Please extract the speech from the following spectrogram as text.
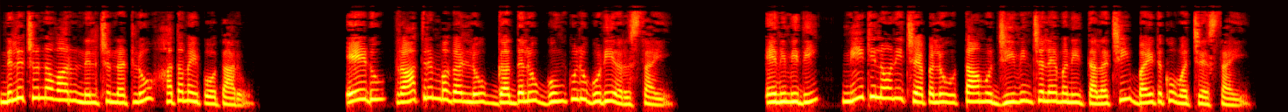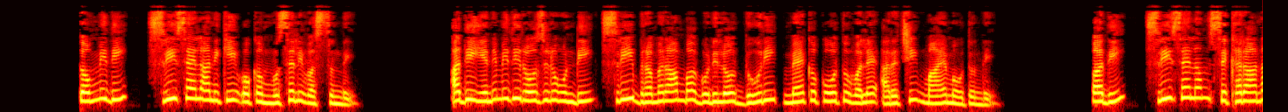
నిలుచున్నవారు నిల్చున్నట్లు హతమైపోతారు. ఏడు రాత్రింబగళ్ళు గద్దలు గుంకులు గుడి అరుస్తాయి. ఎనిమిది నీటిలోని చేపలు తాము జీవించలేమని తలచి బయటకు వచ్చేస్తాయి. తొమ్మిది శ్రీశైలానికి ఒక ముసలి వస్తుంది. అది ఎనిమిది రోజులు ఉండి శ్రీ భ్రమరాంబ గుడిలో దూరి మేకపోతు వలె అరచి మాయమవుతుంది. పది శ్రీశైలం శిఖరాన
